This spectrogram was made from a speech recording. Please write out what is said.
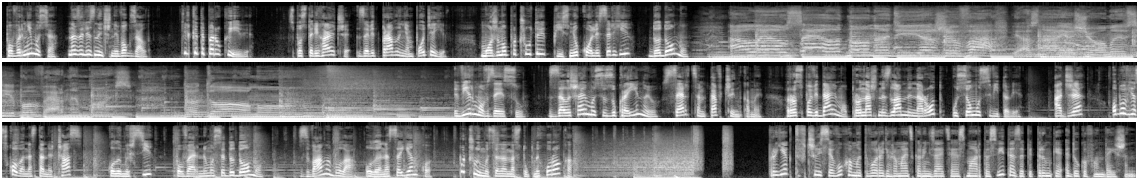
Повернімося на залізничний вокзал, тільки тепер у Києві. Спостерігаючи за відправленням потягів, можемо почути пісню Колі Сергій додому. Але все одно надія жива. Я знаю, що ми всі повернемось додому. Вірмо в ЗСУ, залишаємося з Україною серцем та вчинками, розповідаємо про наш незламний народ усьому світові. Адже обов'язково настане час, коли ми всі повернемося додому. З вами була Олена Саєнко. Почуємося на наступних уроках. Проєкт Вчися вухами творить громадська організація Смарт Освіта за підтримки Educo Foundation.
